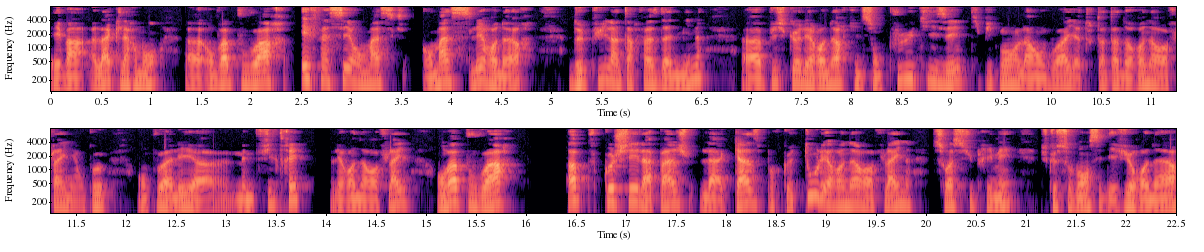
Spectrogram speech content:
et ben là clairement, euh, on va pouvoir effacer en masse, les runners depuis l'interface d'admin, euh, puisque les runners qui ne sont plus utilisés, typiquement là on voit il y a tout un tas de runners offline et on peut, aller même filtrer les runners offline, on va pouvoir cocher la page, la case pour que tous les runners offline soient supprimés, puisque souvent c'est des vieux runners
